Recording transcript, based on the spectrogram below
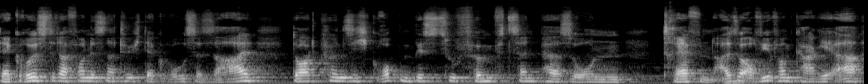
Der größte davon ist natürlich der große Saal. Dort können sich Gruppen bis zu 15 Personen treffen. Also auch wir vom KGR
